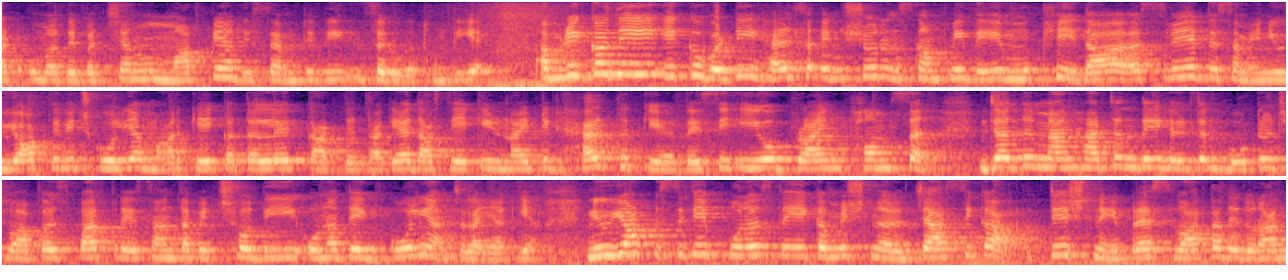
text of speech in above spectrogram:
ਘੱਟ ਉਮਰ ਦੇ ਬੱਚਿਆਂ ਨੂੰ ਮਾਪਿਆਂ ਦੀ ਸਹਿਮਤੀ ਦੀ ਜ਼ਰੂਰਤ ਹੁੰਦੀ ਹੈ। ਅਮਰੀਕਾ ਦੀ ਇੱਕ ਵੱਡੀ ਹੈਲਥ ਇੰਸ਼ੋਰੈਂਸ ਕੰਪਨੀ ਦੇ ਮੁਖੀ ਦਾ ਸਵੇਰ ਦੇ ਸਮੇਂ ਨਿਊਯਾਰਕ ਦੇ ਵਿੱਚ ਗੋਲੀਆਂ ਮਾਰ ਕੇ ਕਤਲ ਕਰ ਦਿੱਤਾ ਗਿਆ। ਦੱਸਦੇ ਕਿ ਯੂਨਾਈਟਿਡ ਹੈਲਥ ਕੇਅਰ ਦੇ ਸੀਈਓ ਬ੍ਰਾਇਨ ਥਾਮਸਨ ਜਦ ਮੈਨਹਟਨ ਦੇ ਹਿਲਟਨ ਹੋਟਲ 'ਚ ਵਾਪਸ ਪਰਤ ਰਹੇ ਸਨ ਤਾਂ ਪਿੱਛੋਂ ਦੀ ਉਹਨਾਂ ਤੇ ਗੋਲੀਆਂ ਚਲਾਈਆਂ ਗਈਆਂ। ਨਿਊਯਾਰਕ ਸਿਟੀ ਪੁਲਿਸ ਦੇ ਕਮਿਸ਼ਨਰ ਜੈਸਿਕਾ ਟਿਸ਼ ਨੇ ਪ੍ਰੈਸ ਵਾਰਤਾ ਦੇ ਦੌਰਾਨ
